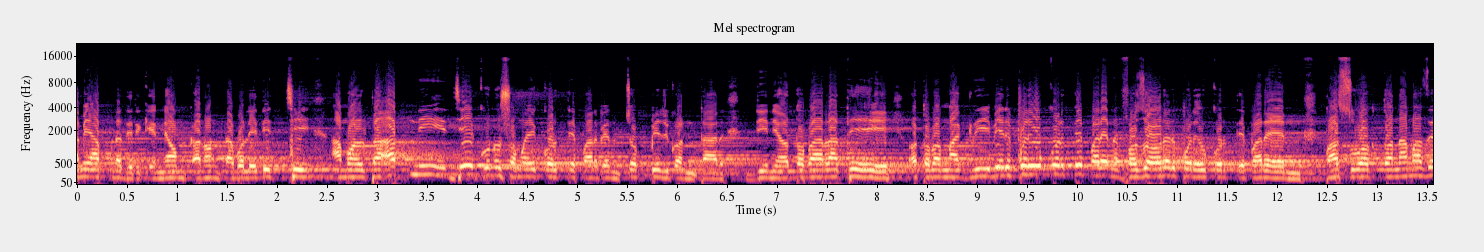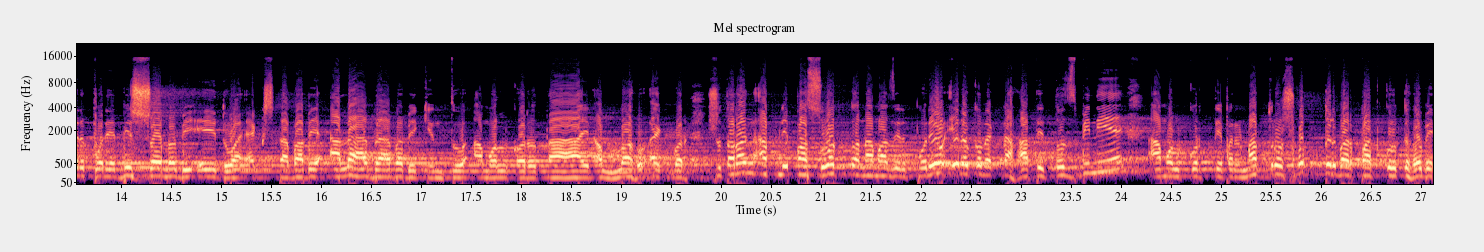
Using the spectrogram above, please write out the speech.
আমি আপনাদেরকে নিয়ম কানুনটা বলে দিচ্ছি। আমলটা আপনি যে কোনো সময় করতে পারবেন চব্বিশ ঘণ্টার দিনে অথবা রাতে, অথবা মাগরিবের পরেও করতে পারেন, ফজরের পরেও করতে পারেন। পাঁচ ওয়াক্ত নামাজের পরে বিশ্ব নবী এই দোয়া এক্সট্রা ভাবে আলাদা ভাবে কিন্তু আমল করো তাই আল্লাহ একবার সুতরাং আপনি পাঁচ ওয়াক্ত নামাজের পরেও এরকম একটা হাতে তসবি নিয়ে আমল করতে পারেন মাত্র সত্তর বার পাঠ করতে হবে।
